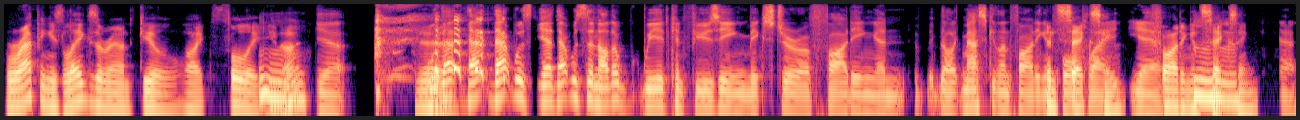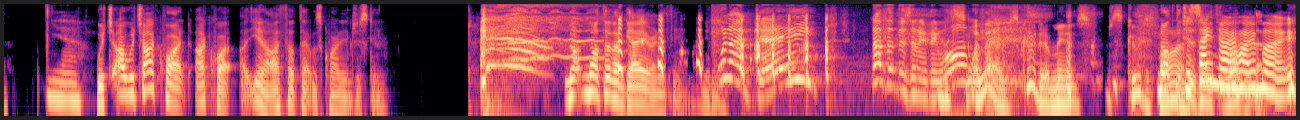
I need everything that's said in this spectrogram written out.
wrapping his legs around Gil like fully. You know, Mm. Yeah. yeah. Well, that that that was yeah, that was another weird, confusing mixture of fighting and like masculine fighting and, and foreplay. sexing, Yeah, fighting and Mhm. sexing. Yeah, yeah. which I which I quite I quite you know I thought that was quite interesting. Not not that I'm gay or anything. you know. We're not gay. Not that there's anything wrong It's- with yeah, that. it's good. I mean, it's it's good. It's Not fine. that Just there's say no wrong with that. homo.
